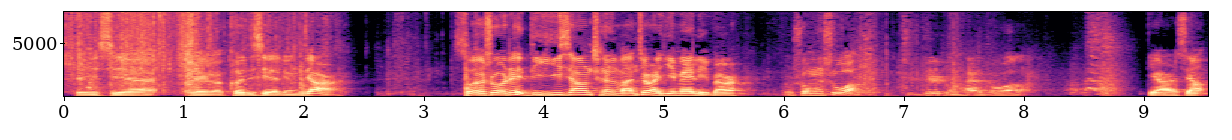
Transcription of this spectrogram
是一些这个科技系列零件所以说这第一箱沉，完全是因为里边有说明书啊，纸质品太多了。第二箱，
